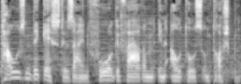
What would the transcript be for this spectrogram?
Tausende Gäste seien vorgefahren in Autos und Droschken.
